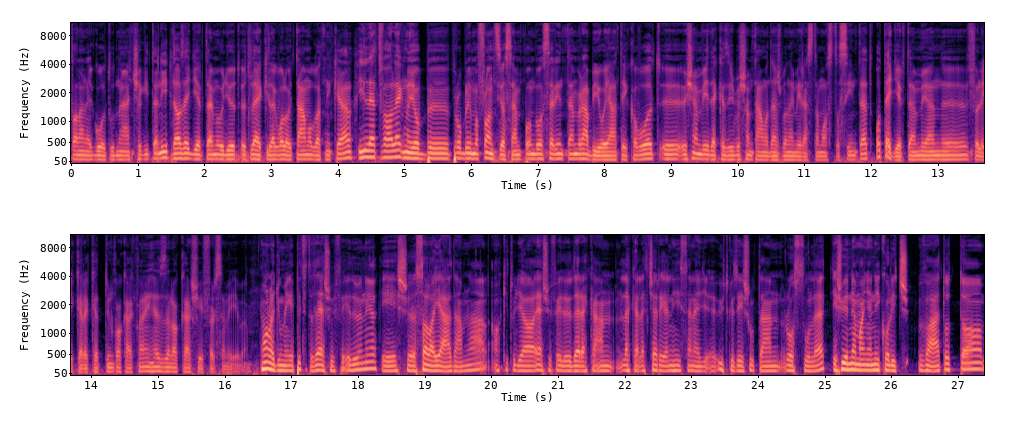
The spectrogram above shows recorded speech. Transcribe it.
talán egy gól tudná átsegíteni, de az egyértelmű, hogy őt, őt lelkileg valahogy támogatni kell. Illetve a legnagyobb probléma francia szempontból szerintem Rabiot játéka volt, ő, ő sem védekezésben, sem támadásban nem éreztem azt a szintet. Ott egyértelműen fölé kerekedtünk, akár Kleinhezzel, akár Schaefer személyében. Maradjunk még egy picit az első félidőnél, és Szalai Ádámnál, akit ugye az első félidő derekán le kellett cserélni, hiszen egy ütközés után rosszul lett, és ugye Nemanja Nikolic váltotta,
